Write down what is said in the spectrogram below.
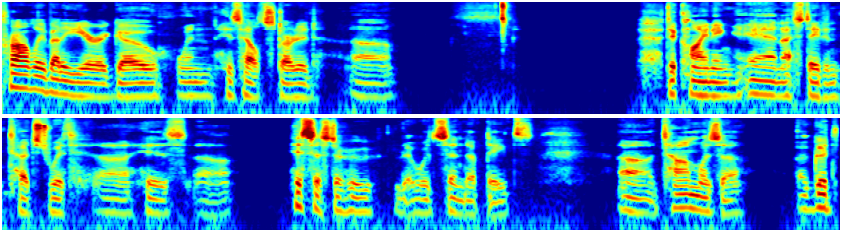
probably about a year ago when his health started uh, declining, and I stayed in touch with uh, his uh, his sister, who that would send updates. Uh, Tom was a a good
